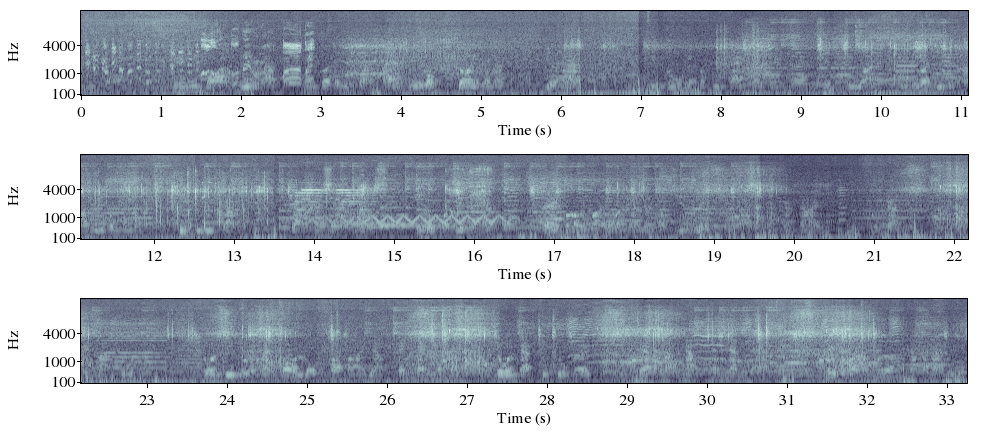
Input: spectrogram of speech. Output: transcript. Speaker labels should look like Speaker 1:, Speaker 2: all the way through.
Speaker 1: กที่สองทีนี้ที่สองครับมันก็จะมีการแตกหรือลบย่อยนะครับ เยอะมากหนึ่งลูกเนี่ยบางทีแตกได้ถึงเจ็ดหัวหรือว่ายี่สิบห้าหัวก็มีขึ้นอยู่กับการใช้งานของหัวลบประเภทนั้นๆแต่ก็เอาเป็นว่าในวันนั้นนะครับทีเซลมีการกันได้เหมือนกันเป็นบางส่วนส่วนที่เหลือครับก็ลงเป้าหมายอย่างเต็มๆนะครับ โดนแบบจุกๆเลย แบบหนักๆแน่นๆนะฮะเรียกได้ว่าเมืองณขณะนี้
